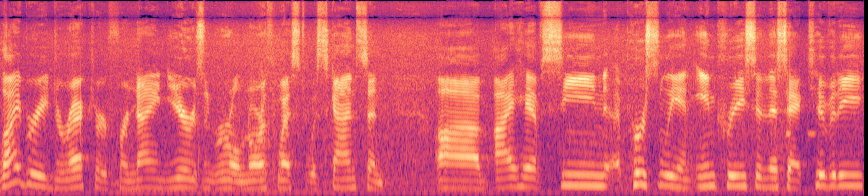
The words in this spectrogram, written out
library director for nine years in rural northwest Wisconsin, um, I have seen personally an increase in this activity.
